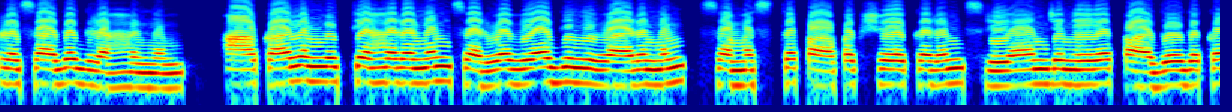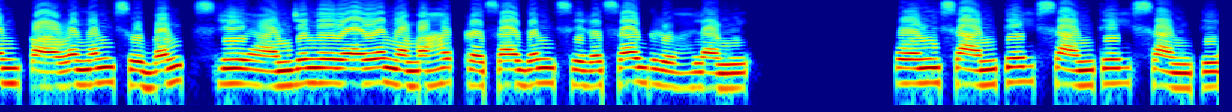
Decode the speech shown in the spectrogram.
ప్రసాద గ్రహణం. ఆకాల మృత్యహరణం సర్వవ్యాధి నివారణం సమస్త పాపక్షయకరం శ్రీ ఆంజనేయ పాదోదకం పావనం శుభం శ్రీ ఆంజనేయాయ నమ ప్రసాదం శిరసా గృహ్లామి. ఓం శాంతి శాంతి శాంతి.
